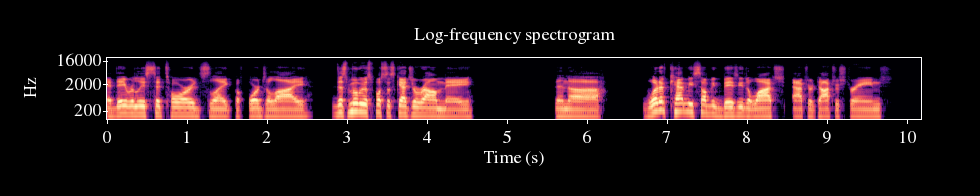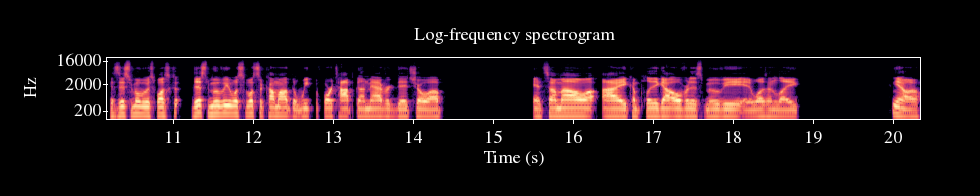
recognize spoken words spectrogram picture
if they released it towards like before July, this movie was supposed to schedule around May, then uh would have kept me something busy to watch after Doctor Strange. Because this movie was supposed to, this movie was supposed to come out the week before Top Gun Maverick did show up. And somehow I completely got over this movie. It wasn't like you know,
